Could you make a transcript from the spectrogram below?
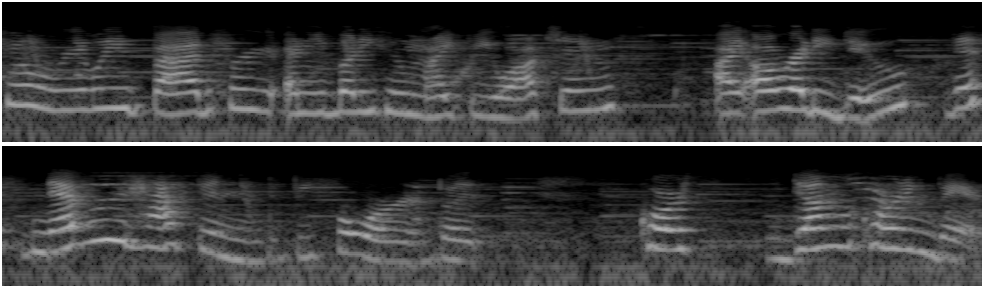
feel really bad for anybody who might be watching. I already do. This never happened before, but of course, dumb recording bear.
